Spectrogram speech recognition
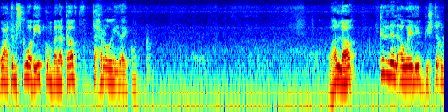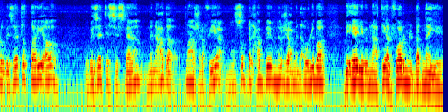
اوعى تمسكوها بإيدكم بلا كف تحرقوا إيديكم. وهلا كل القوالب بيشتغلوا بذات الطريقة وبذات ال system. من عدا 12 رفيع بنصب الحبة وبنرجع بنقولبها بقالب بنعطيها ال form اللي بدنا إياه.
